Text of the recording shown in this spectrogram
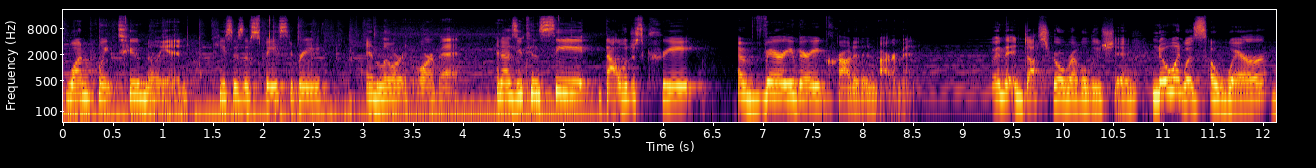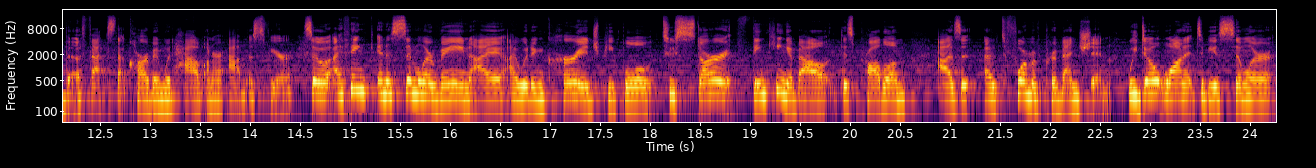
1.2 million pieces of space debris in low Earth orbit. And as you can see, that will just create a very, very crowded environment. In the Industrial Revolution, no one was aware the effects that carbon would have on our atmosphere. So I think in a similar vein, I, I would encourage people to start thinking about this problem as a, a, form of prevention. We don't want it to be a similar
